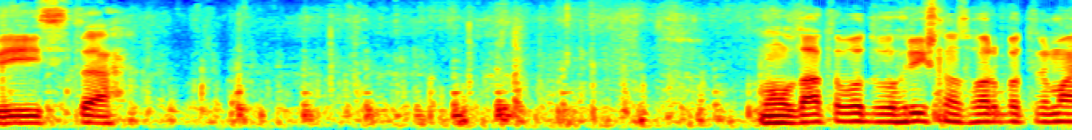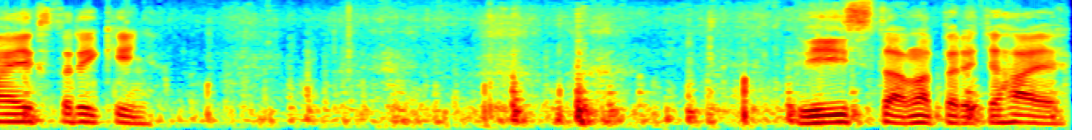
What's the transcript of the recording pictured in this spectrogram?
Віста. Молдатова двогрішна з горба тримає як старий кінь. Віста, вона перетягає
